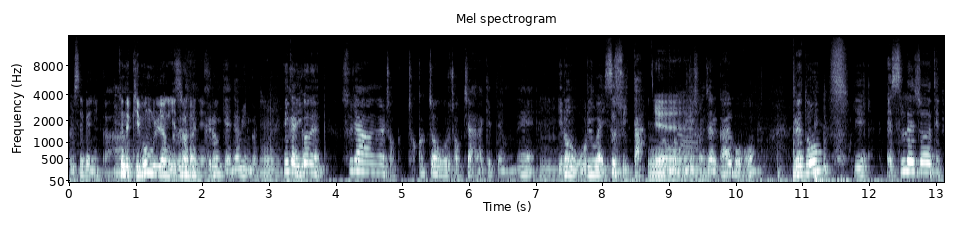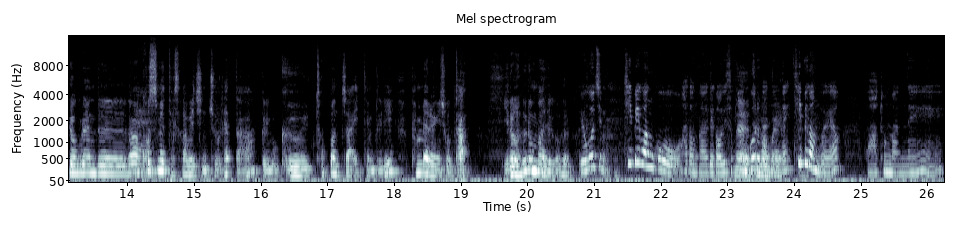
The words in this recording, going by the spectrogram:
13배니까. 근데 기본 물량이 있을 거 그런 아니에요. 그런 개념인 거죠. 음. 그러니까 이거는 수량을 적, 적극적으로 적지 않았기 때문에 음. 이런 오류가 있을 수 있다. 예. 어, 미리 전제를 깔고 그래도 이 에슬레저 대표 브랜드가 네. 코스메틱 사업에 진출했다. 그리고 그 첫 번째 아이템들이 판매량이 좋다. 이런 흐름만 읽어도 될 거예요. 요거 지금 TV 광고 하던가요? 내가 어디서 네, 광고를 TV 봤는데 광고예요. TV 광고예요? 와 돈 많네.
